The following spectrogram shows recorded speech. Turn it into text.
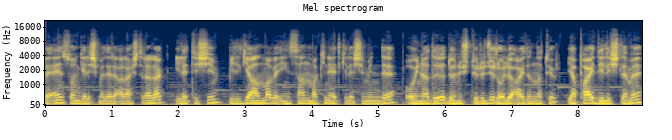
ve en son gelişmeleri araştırarak iletişim, bilgi alma ve insan makine etkileşiminde oynadığı dönüştürücü rolü aydınlatıyor. Yapay dil işleme,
